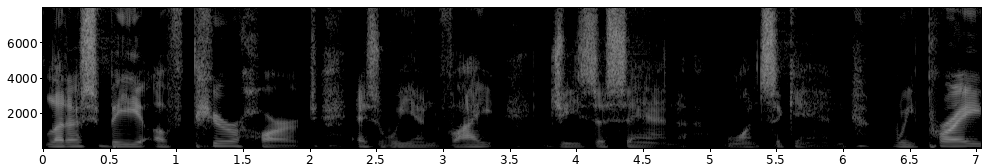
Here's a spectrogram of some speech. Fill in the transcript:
Let us be of pure heart as we invite Jesus in once again. We pray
